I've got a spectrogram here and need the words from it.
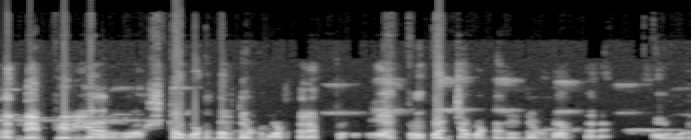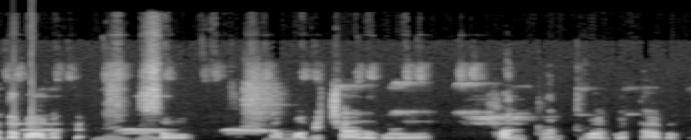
ತಂದೆ ಪೆರಿಯಾರ್ ರಾಷ್ಟ್ರ ಮಟ್ಟದಲ್ಲಿ ದೊಡ್ಡ ಮಾಡ್ತಾರೆ ಪ್ರಪಂಚ ಮಟ್ಟದಲ್ಲಿ ದೊಡ್ಡ ಮಾಡ್ತಾರೆ ಅವ್ರ ಹುಡ್ದಬ್ಬ ಅವತ್ತೆ. ಸೊ ನಮ್ಮ ವಿಚಾರಗಳು ಹಂತ ಹಂತವಾಗಿ ಗೊತ್ತಾಗಬೇಕು.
